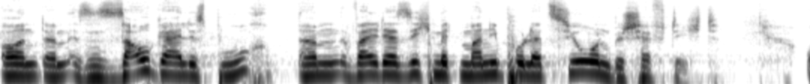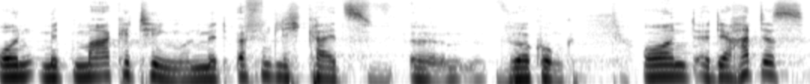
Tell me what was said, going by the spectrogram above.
Und ähm, es ist ein saugeiles Buch, ähm, weil der sich mit Manipulation beschäftigt und mit Marketing und mit Öffentlichkeitswirkung. Äh, und äh, der hat es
